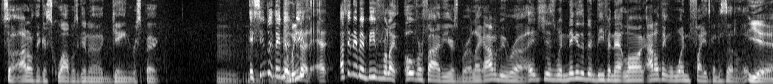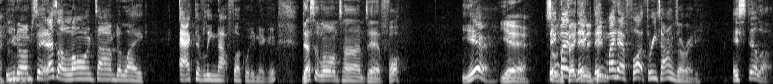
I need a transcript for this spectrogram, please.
So I don't think a squabble's gonna gain respect. It seems like they've been And we beef- at- I think they've been beefing for like over five years, bro. Like I'm gonna be real. It's just when niggas have been beefing that long, I don't think one fight's gonna settle it. Yeah. You know what I'm saying? That's a long time to like actively not fuck with a nigga. That's a long time to have fought. Yeah. Yeah. So they the might, fact they, that it they didn't- might have fought three times already. It's still up.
